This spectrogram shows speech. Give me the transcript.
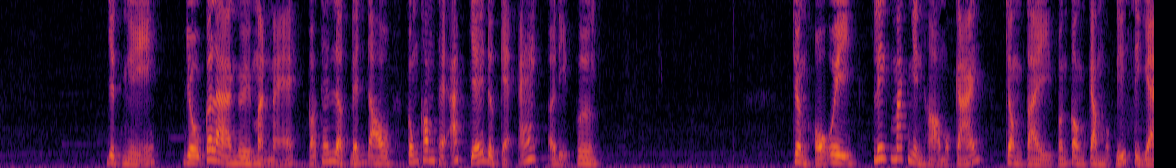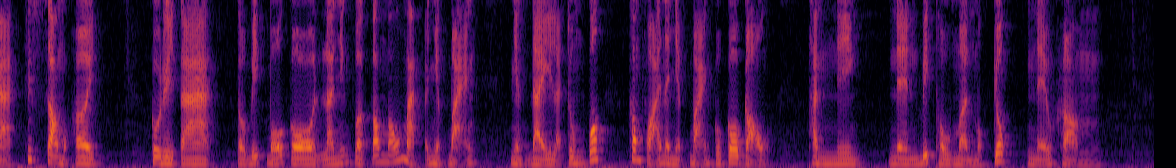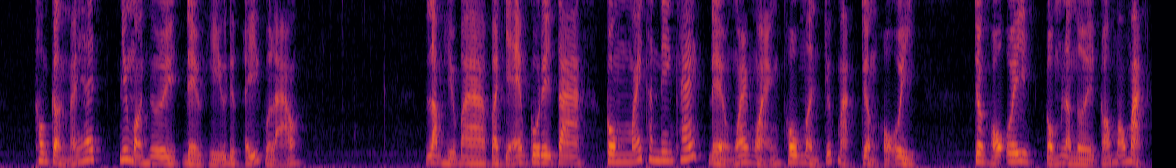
Dịch nghĩa, dù có là người mạnh mẽ, có thế lực đến đâu cũng không thể áp chế được kẻ ác ở địa phương. Trần Hổ Uy liếc mắt nhìn họ một cái, trong tay vẫn còn cầm một điếu xì gà, hít sâu một hơi. Kurita, tôi biết bố cô là nhân vật có máu mặt ở Nhật Bản, nhưng đây là Trung Quốc, không phải là Nhật Bản của cô cậu. Thanh niên nên biết thù mình một chút, nếu không... Không cần nói hết, nhưng mọi người đều hiểu được ý của lão. Lâm Hiệu Ba và chị em Kurita cùng mấy thanh niên khác đều ngoan ngoãn thu mình trước mặt Trần Hổ Uy. Trần Hổ Uy cũng là người có máu mặt.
